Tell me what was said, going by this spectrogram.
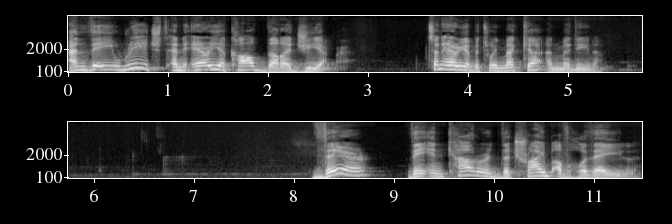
and they reached an area called Raji'. It's an area between Mecca and Medina. There, they encountered the tribe of Hudayl.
